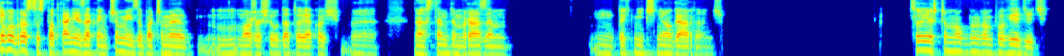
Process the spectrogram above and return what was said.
to po prostu spotkanie zakończymy i zobaczymy, może się uda to jakoś e, następnym razem mm, technicznie ogarnąć. Co jeszcze mógłbym Wam powiedzieć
